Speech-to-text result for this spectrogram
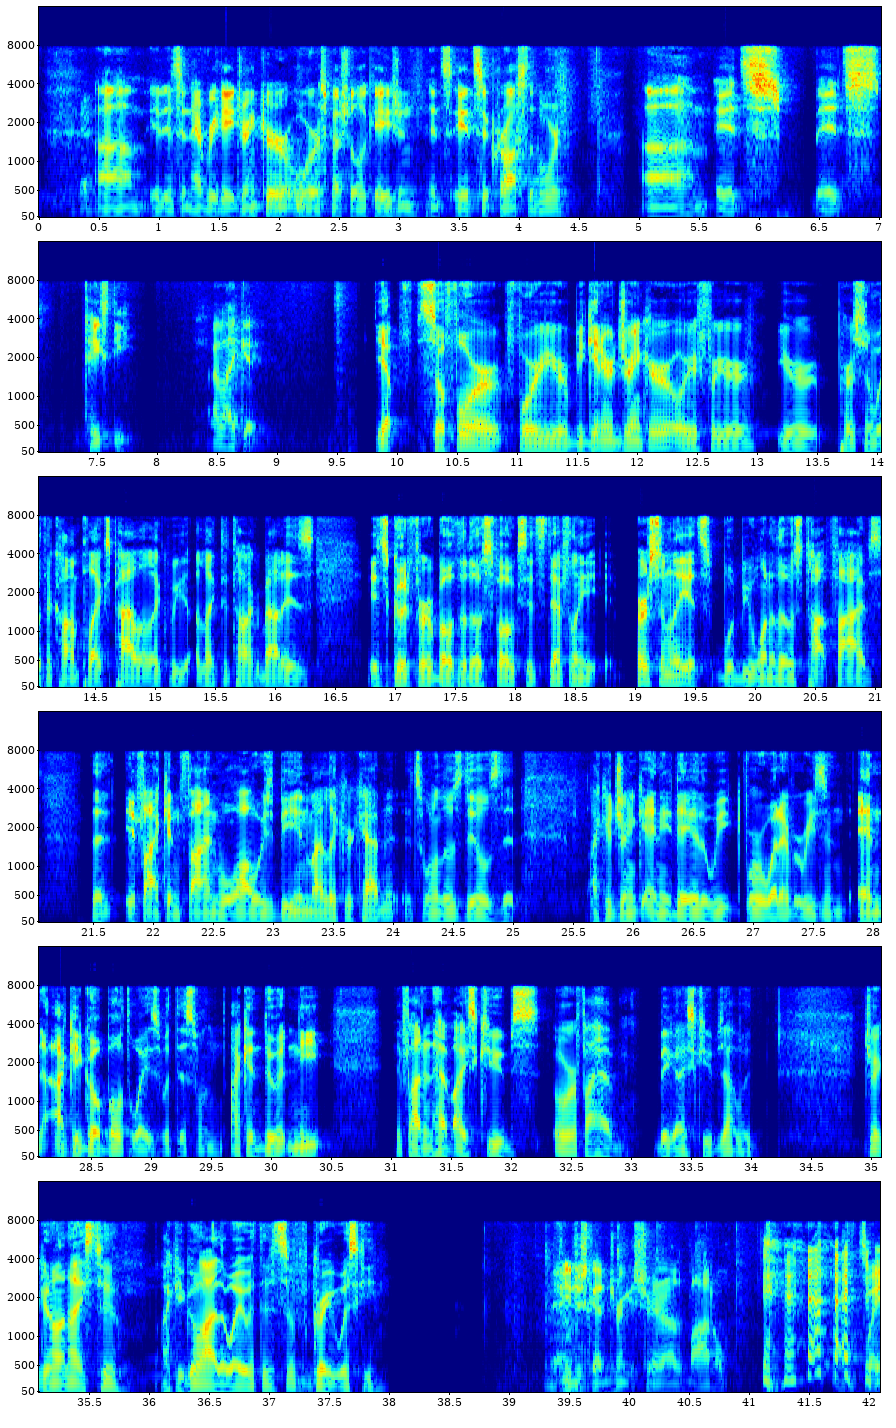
Um, it is an everyday drinker or a special occasion. It's it's across the board. Um, it's it's tasty. I like it. Yep. So for for your beginner drinker or for your your person with a complex palate, like we like to talk about, is it's good for both of those folks. It's definitely personally, it's would be one of those top fives that if I can find will always be in my liquor cabinet. It's one of those deals that I could drink any day of the week for whatever reason, and I could go both ways with this one. I can do it neat. If I didn't have ice cubes, or if I have big ice cubes, I would drink it on ice too. I could go either way with it. It's a great whiskey. If you just got to drink it straight out of the bottle. Wait,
